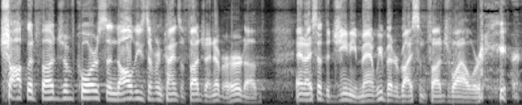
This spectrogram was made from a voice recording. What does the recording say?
chocolate fudge, of course, and all these different kinds of fudge I never heard of. And I said to Jeannie, man, we better buy some fudge while we're here.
